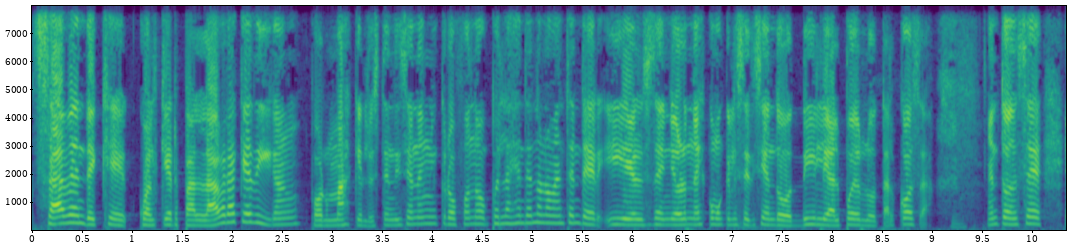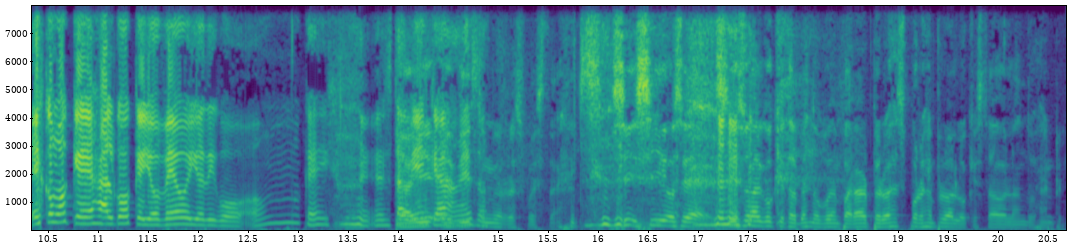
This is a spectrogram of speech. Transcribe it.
saben de que cualquier palabra que digan, por más que lo estén diciendo en el micrófono, pues la gente no lo va a entender y el Señor no es como que le esté diciendo, dile al pueblo tal cosa. Sí. Entonces, es como que es algo que yo veo y yo digo, oh, ok, está bien que hagan eso. mi respuesta. sí, sí, o sea, sí, eso es algo que tal vez no pueden parar, pero es, por ejemplo, a lo que estaba hablando Henry.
